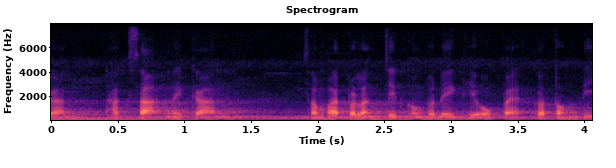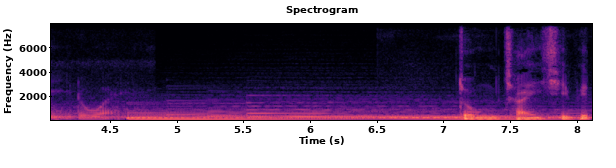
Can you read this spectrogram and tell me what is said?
กันทักษะในการสัมผัสพลังจิตของตนเองที่โอแปดก็ต้องดีด้วย จงใช้ชีวิต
